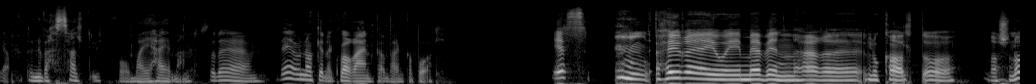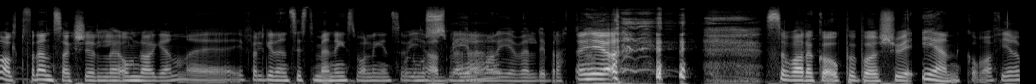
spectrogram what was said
ja, universelt utforma i heimen. Så det, det er jo noen hver og en kan tenke på òg. Yes. Høyre er jo i medvinden her eh, lokalt og nasjonalt, for den saks skyld, eh, om dagen. Eh, ifølge den siste meningsmålingen som vi hadde. nå smiler Marie veldig bredt. Ja. Så var dere oppe på 21,4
